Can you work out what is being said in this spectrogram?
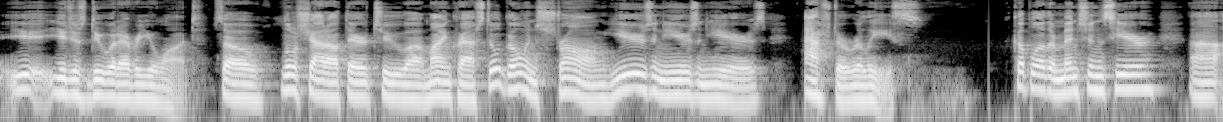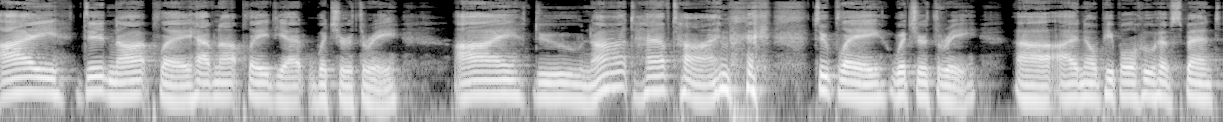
You, you just do whatever you want. So, little shout out there to uh, Minecraft, still going strong years and years and years after release. A couple other mentions here. Uh, I did not play, have not played yet Witcher 3. I do not have time to play Witcher 3. Uh, I know people who have spent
